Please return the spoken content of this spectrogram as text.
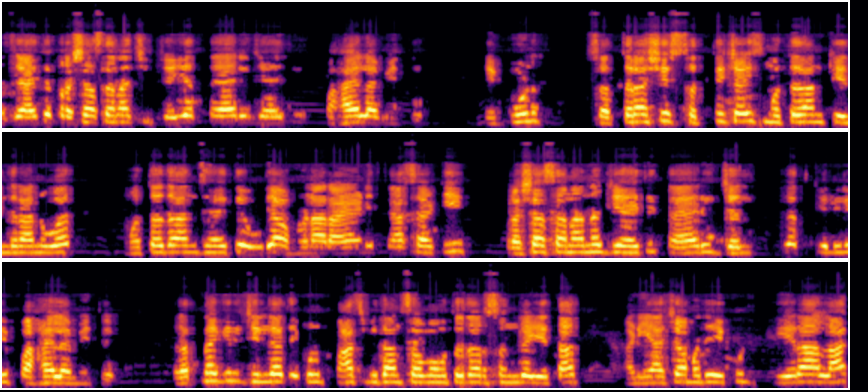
जे आहे ते प्रशासनाची जय्यत तयारी जी आहे ती पाहायला मिळते. एकूण सतराशे सत्तेचाळीस मतदान केंद्रांवर मतदान जे आहे ते उद्या होणार आहे आणि त्यासाठी प्रशासनानं जी आहे ती तयारी जलद केलेली पाहायला मिळते. रत्नागिरी जिल्ह्यात एकूण पाच विधानसभा मतदारसंघ येतात आणि याच्यामध्ये एकूण तेरा लाख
